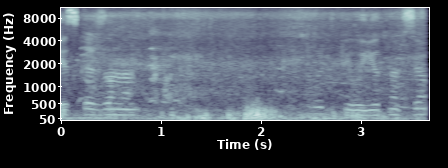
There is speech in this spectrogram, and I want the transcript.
детская зона. Вот таки уютно все.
